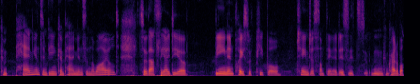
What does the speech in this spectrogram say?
companions and being companions in the wild. So that's the idea of being in place with people changes something. It is it's incredible,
